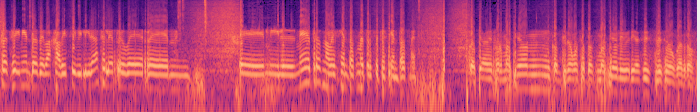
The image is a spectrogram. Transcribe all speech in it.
Procedimientos de baja visibilidad, el RVR mm, eh, 1000 metros, 900 metros, 700 metros. Copiada de información, continuamos aproximación Iberia 6314.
